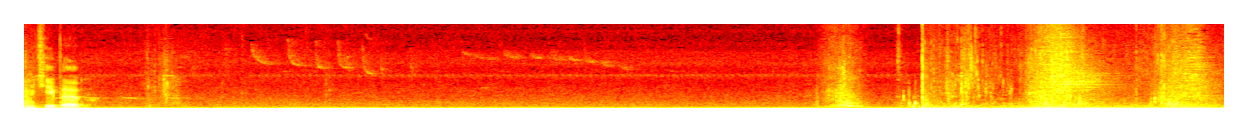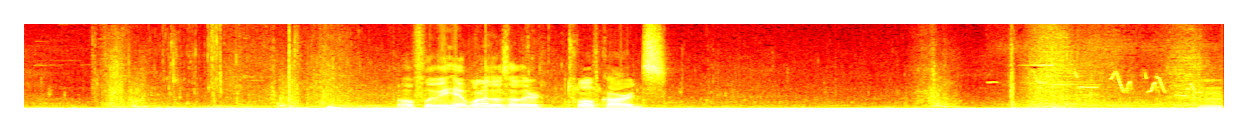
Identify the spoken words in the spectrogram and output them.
I'm gonna keep it. Hopefully we hit one of those other 12 cards. Hmm.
